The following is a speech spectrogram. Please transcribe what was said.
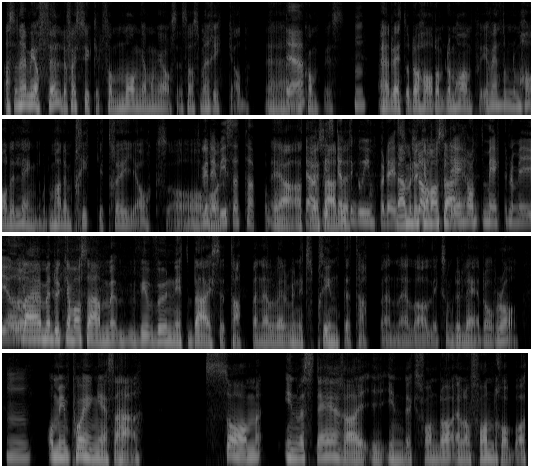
Alltså nej, men jag följde faktiskt cykel för många, många år sedan, som en Rickard eh, ja. en kompis. Mm. Eh, du vet, och då har de, de har en, jag vet inte om de har det längre, men de hade en prickig tröja också. Och, är det vissa etapper? Ja, att ja, vi ska här, inte gå in på det nej, såklart, kan vara så här, för det har inte med ekonomi att göra. Nej, men du kan vara så här, vi vunnit bergsetappen eller vunnit sprintetappen eller liksom du leder overall. Mm. Och min poäng är så här, som investerare i indexfonder eller en fondrobot,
